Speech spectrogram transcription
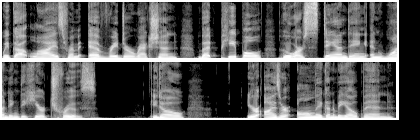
We've got lies from every direction, but people who are standing and wanting to hear truth, you know, your eyes are only going to be open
